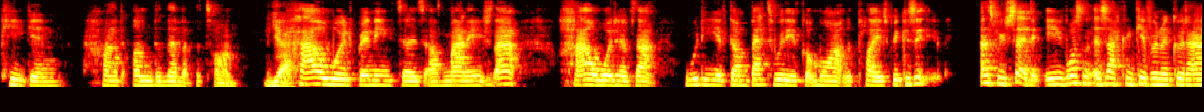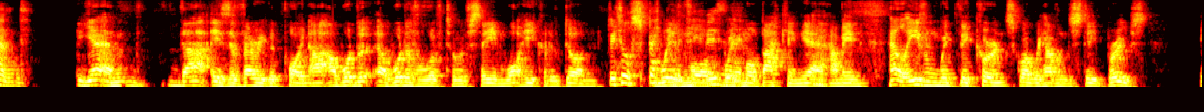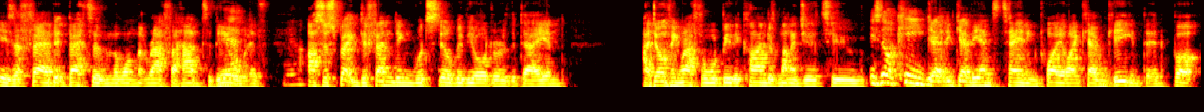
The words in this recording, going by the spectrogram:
Keegan had under them at the time. Yeah, How would Benitez have managed that? How would have that? Would he have done better? Would he have got more out of the players? Because it, as we've said, he wasn't exactly given a good hand. yeah, and that is a very good point. I, I would, I would have loved to have seen what he could have done it's all speculative, with more, with it? more backing. Yeah, I mean, hell, even with the current squad we have under Steve Bruce, is a fair bit better than the one that Rafa had to deal Yeah, with. yeah. I suspect defending would still be the order of the day, and I don't think Rafa would be the kind of manager to He's not Keegan. get get the entertaining play like Kevin Keegan did. But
